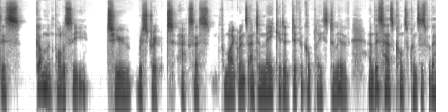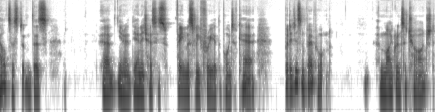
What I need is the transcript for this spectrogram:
This government policy to restrict access for migrants and to make it a difficult place to live. And this has consequences for the health system. There's, uh, you know, the NHS is famously free at the point of care, but it isn't for everyone. Migrants are charged,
